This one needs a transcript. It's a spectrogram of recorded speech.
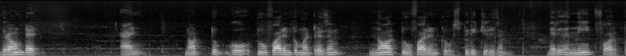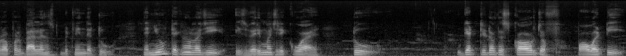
grounded and not to go too far into materialism nor too far into spiritualism. There is a need for proper balance between the two. The new technology is very much required to get rid of the scourge of poverty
